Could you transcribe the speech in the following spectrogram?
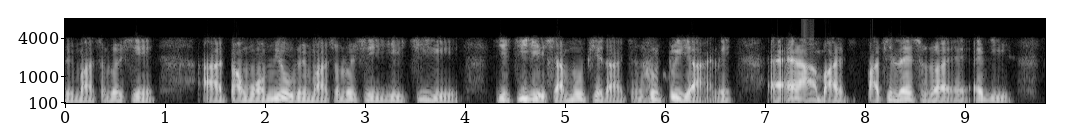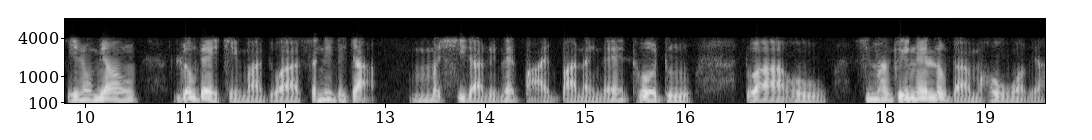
တွေမှာဆိုလို့ရှိရင်အာတောင်ပေါ်မြို့တွေမှာဆိုလို့ရှိရင်ရေကြီးတွေရေကြီးရေရှာမှုဖြစ်တာကျွန်တော်တို့တွေ့ရတယ်လေအဲအဲ့ဒါကဘာဘာဖြစ်လဲဆိုတော့အဲ့ဒီရေလုံးမြောင်းလှုပ်တဲ့အချိန်မှာသူကစနစ်တကျမရှိတာတွေလည်းပါပါနိုင်တယ်ထို့အတူသူကဟိုစီမံကိန်းနဲ့လှုပ်တာမဟုတ်ဘူးပေါ့ဗျာ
